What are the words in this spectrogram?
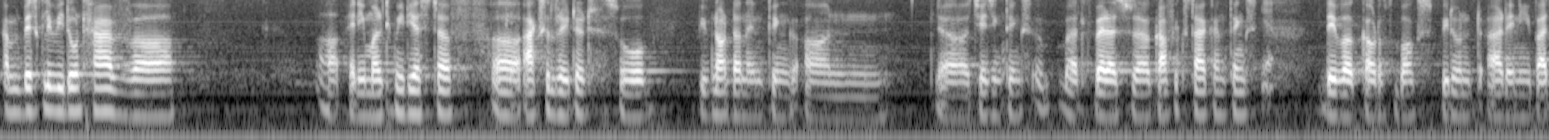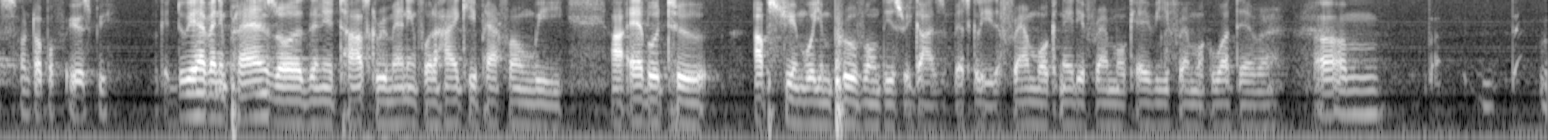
I mean, basically we don't have uh, uh, any multimedia stuff uh, accelerated, so we've not done anything on uh, changing things. But whereas uh, graphic stack and things, yeah. they work out of the box. We don't add any patches on top of ASP. Okay. Do we have any plans or any task remaining for the HiKey platform we are able to upstream or improve on these regards? Basically, the framework, native framework, AV framework, whatever. Um,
